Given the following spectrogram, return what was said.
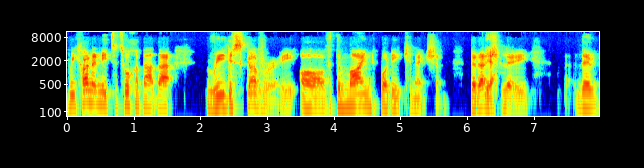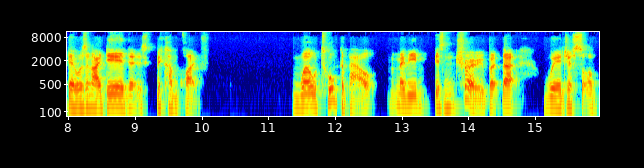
we kind of need to talk about that rediscovery of the mind body connection. That actually yeah. There there was an idea that has become quite well talked about, but maybe isn't true, but that we're just sort of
